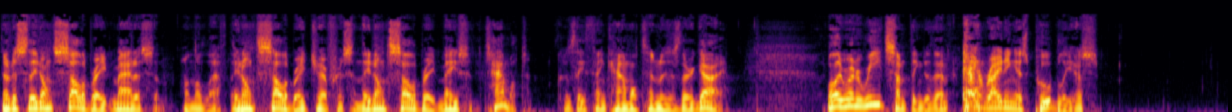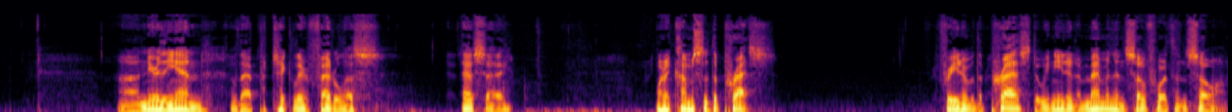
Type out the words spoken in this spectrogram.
notice they don't celebrate Madison on the left. They don't celebrate Jefferson. They don't celebrate Mason. It's Hamilton because they think Hamilton is their guy. Well, I want to read something to them, writing as Publius uh, near the end of that particular Federalist essay when it comes to the press freedom of the press? Do we need an amendment? And so forth and so on.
